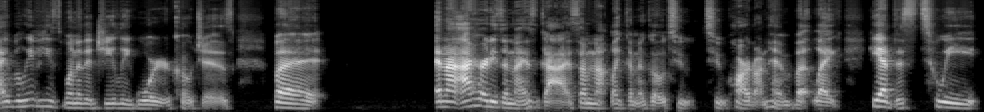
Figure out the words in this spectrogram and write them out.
I believe he's one of the G League Warrior coaches but and I, I, heard he's a nice guy, so I'm not like gonna go too too hard on him. But like he had this tweet.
